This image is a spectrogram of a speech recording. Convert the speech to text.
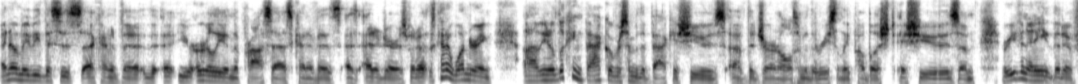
I know maybe this is uh, kind of the, the, uh, you're early in the process, kind of as as editors, but I was kind of wondering, um, you know, looking back over some of the back issues of the journal, some of the recently published issues, um, or even any that have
